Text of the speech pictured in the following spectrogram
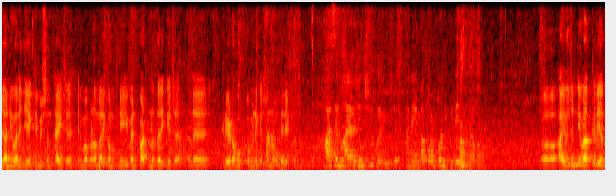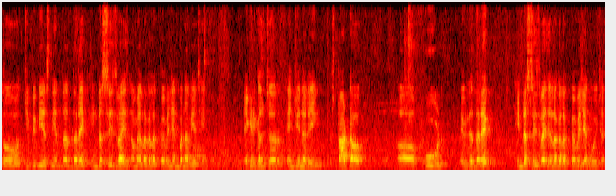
જાન્યુઆરી જે એક્ઝિબિશન થાય છે એમાં પણ અમારી કંપની ઇવેન્ટ પાર્ટનર તરીકે છે અને ક્રિએટર ઓફ કોમ્યુનિકેશનનો હું ડિરેક્ટર છું. ખાસ એનું આયોજન શું કર્યું છે અને એમાં કોણ કોણ વિદેશથી આવવાનું આયોજનની વાત કરીએ તો જીપીબીએસની અંદર દરેક ઇન્ડસ્ટ્રીઝ વાઇઝ અમે અલગ અલગ પેવેલિયન બનાવીએ છીએ. એગ્રીકલ્ચર એન્જિનિયરિંગ સ્ટાર્ટઅપ ફૂડ એવી રીતે દરેક ઇન્ડસ્ટ્રીઝ વાઇઝ અલગ અલગ પેવેલિયન હોય છે.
